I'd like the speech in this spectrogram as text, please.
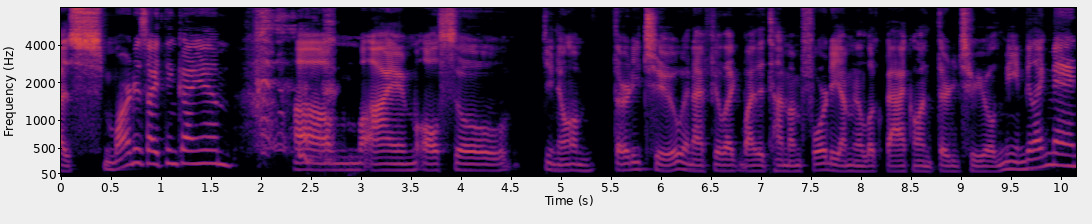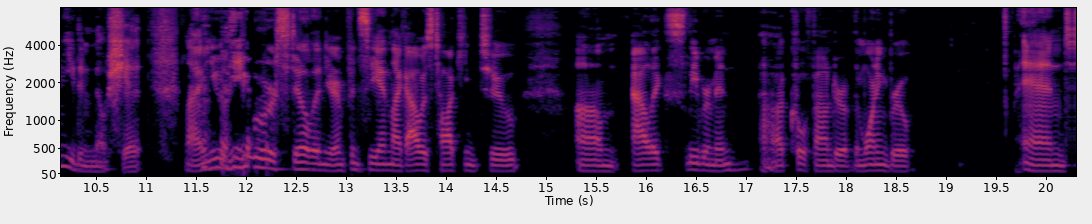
as smart as I think I am, um, I'm also, you know, I'm 32 and I feel like by the time I'm 40, I'm going to look back on 32 year old me and be like, man, you didn't know shit. Like you, you were still in your infancy. And like I was talking to um, Alex Lieberman, uh, co-founder of the Morning Brew. And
